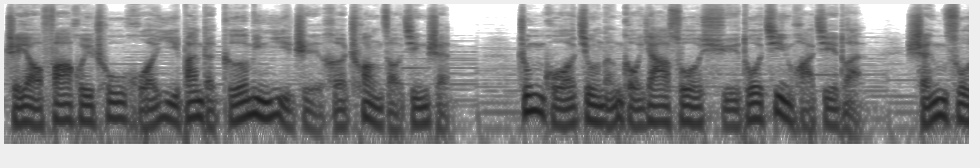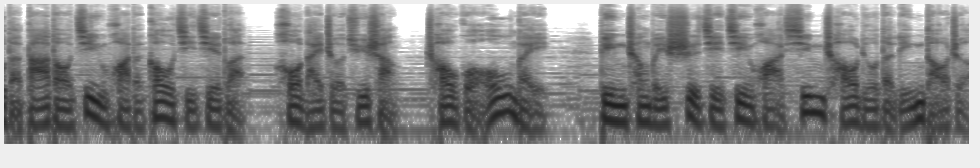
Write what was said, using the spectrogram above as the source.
只要发挥出火一般的革命意志和创造精神，中国就能够压缩许多进化阶段，神速地达到进化的高级阶段，后来者居上，超过欧美。并成为世界进化新潮流的领导者。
